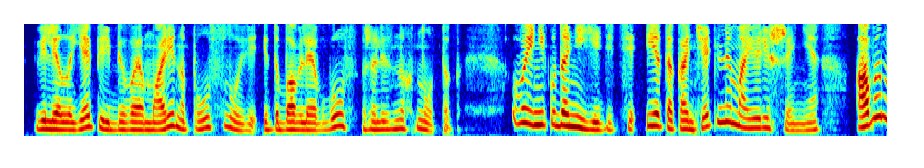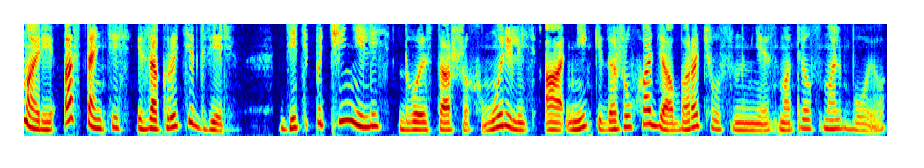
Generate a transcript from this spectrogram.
— велела я, перебивая Мари на полусловие и добавляя в голос железных ноток. «Вы никуда не едете, и это окончательное мое решение. А вы, Мари, останьтесь и закройте дверь». Дети подчинились, двое старших хмурились, а Ники, даже уходя, оборачивался на меня и смотрел с мольбою.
